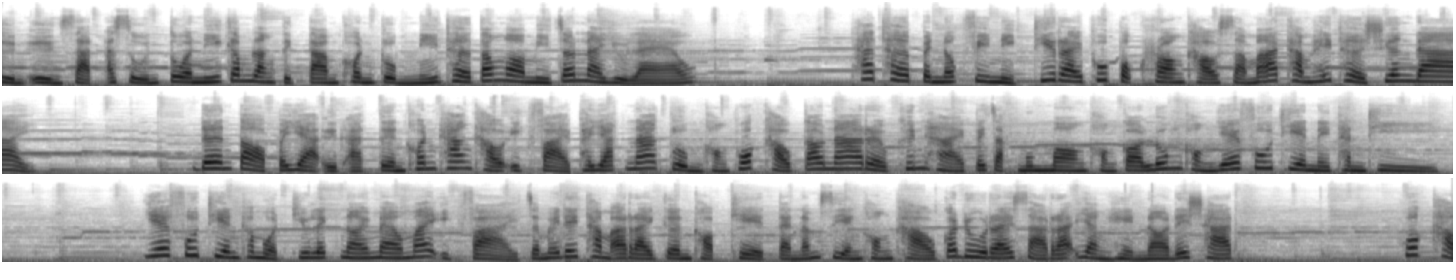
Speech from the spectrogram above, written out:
อื่น ๆ สัตว์อสูรตัวนี้กำลังติดตามคนกลุ่มนี้เธอต้องงอมีเจ้านายอยู่แล้ว ถ้าเธอเป็นนกฟีนิกซ์ที่ไร้ผู้ปกครองเขาสามารถทำให้เธอเชื่องได้ เดินต่อไปอย่าอึดอัดเตือนค่อนข้างเขาอีกฝ่ายพยักหน้ากลุ่มของพวกเขาก้าวหน้าเร็วขึ้นหายไปจากมุมมองของกอลุ่มของเย่ฟู่เทียนในทันทีเย่ฟู่เทียนขมวดคิ้วเล็กน้อยแม้ไม่อีกฝ่ายจะไม่ได้ทำอะไรเกินขอบเขต แต่น้ำเสียงของเขาก็ดูไร้สาระอย่างเห็นนอได้ชัด พวกเขา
